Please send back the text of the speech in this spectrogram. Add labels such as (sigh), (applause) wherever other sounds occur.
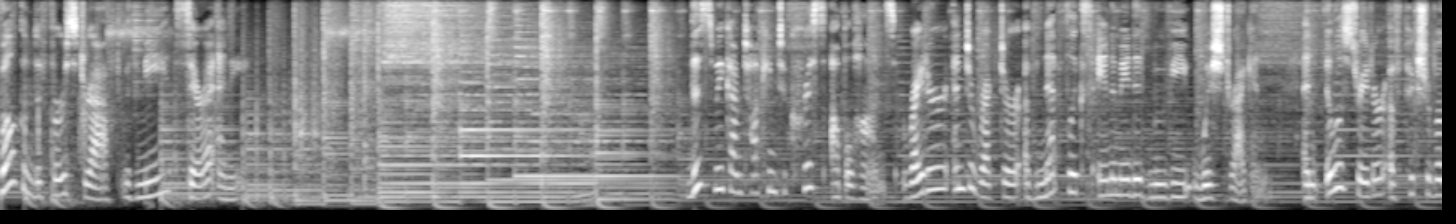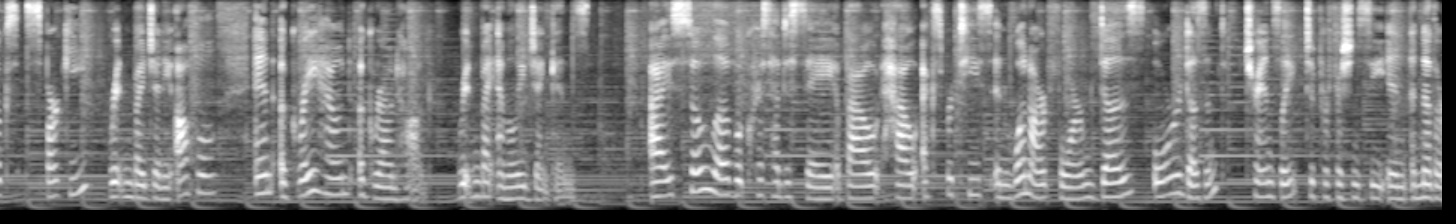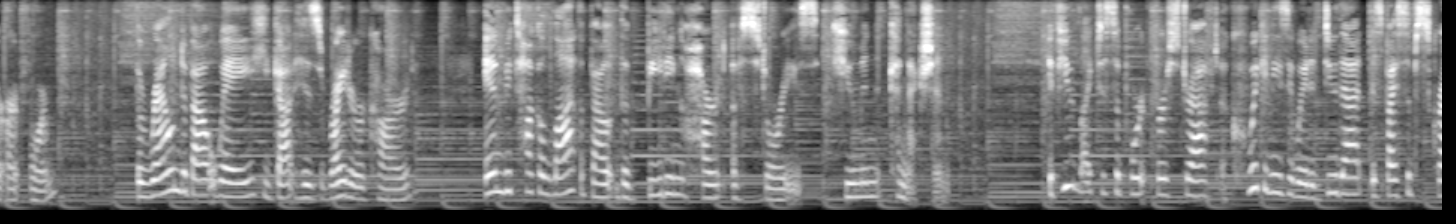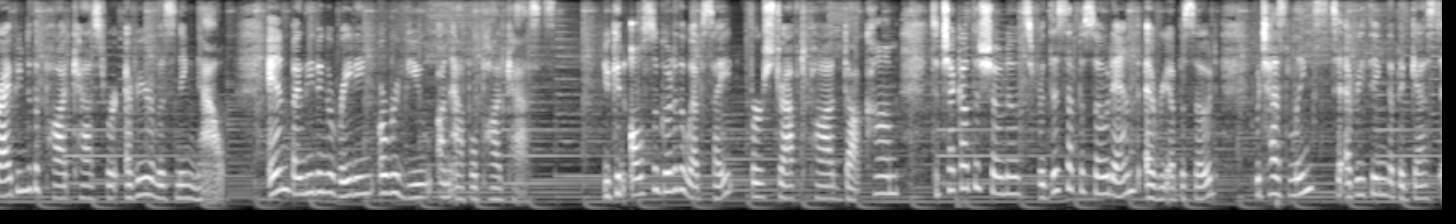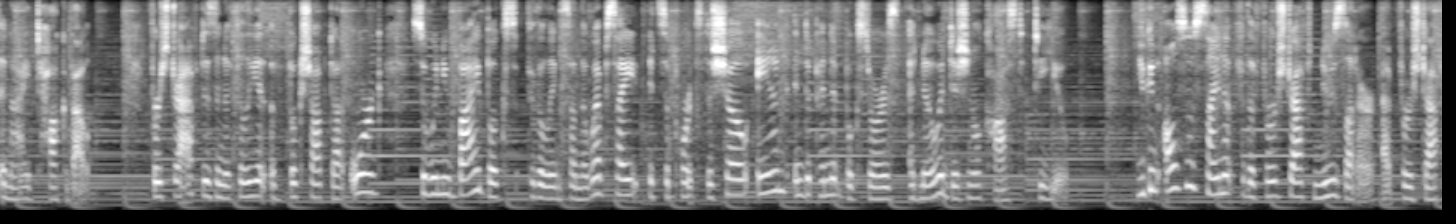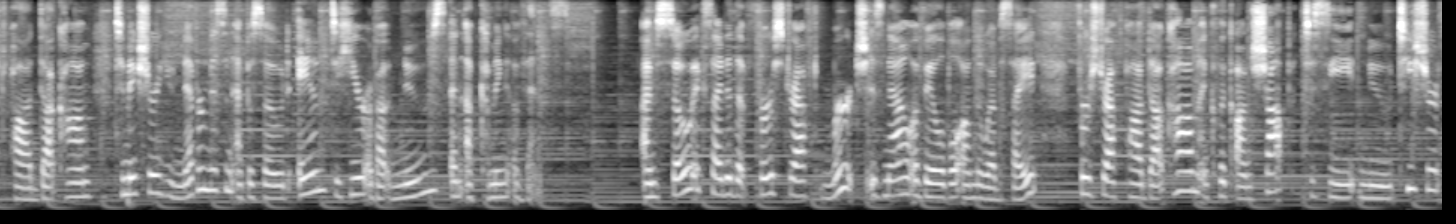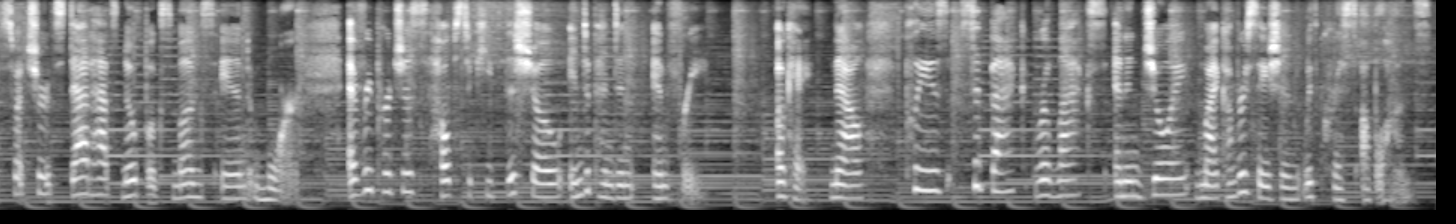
Welcome to First Draft with me, Sarah Enni. This week I'm talking to Chris Appelhans, writer and director of Netflix animated movie Wish Dragon, an illustrator of picture books Sparky, written by Jenny Offill, and A Greyhound, a Groundhog, written by Emily Jenkins. I so love what Chris had to say about how expertise in one art form does or doesn't translate to proficiency in another art form, the roundabout way he got his writer card, and we talk a lot about the beating heart of stories human connection. If you'd like to support First Draft, a quick and easy way to do that is by subscribing to the podcast wherever you're listening now, and by leaving a rating or review on Apple Podcasts. You can also go to the website, firstdraftpod.com, to check out the show notes for this episode and every episode, which has links to everything that the guest and I talk about. First Draft is an affiliate of bookshop.org, so when you buy books through the links on the website, it supports the show and independent bookstores at no additional cost to you. You can also sign up for the First Draft newsletter at firstdraftpod.com to make sure you never miss an episode and to hear about news and upcoming events. I'm so excited that First Draft merch is now available on the website, firstdraftpod.com, and click on shop to see new t shirts, sweatshirts, dad hats, notebooks, mugs, and more. Every purchase helps to keep this show independent and free. Okay, now please sit back, relax, and enjoy my conversation with Chris Appelhans.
